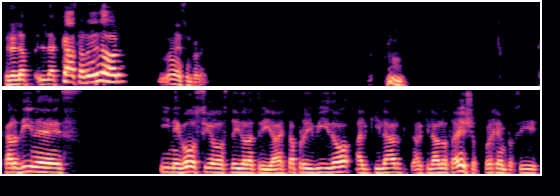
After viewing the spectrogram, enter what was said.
Pero la, la casa alrededor no es un problema. Jardines y negocios de idolatría, está prohibido alquilar, alquilarlos a ellos. Por ejemplo, si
